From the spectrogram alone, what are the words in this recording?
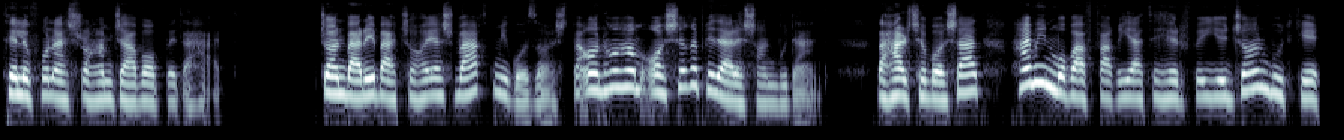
تلفنش را هم جواب بدهد؟ جان برای بچه هایش وقت میگذاشت و آنها هم عاشق پدرشان بودند. و هرچه باشد همین موفقیت حرفه‌ای جان بود که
